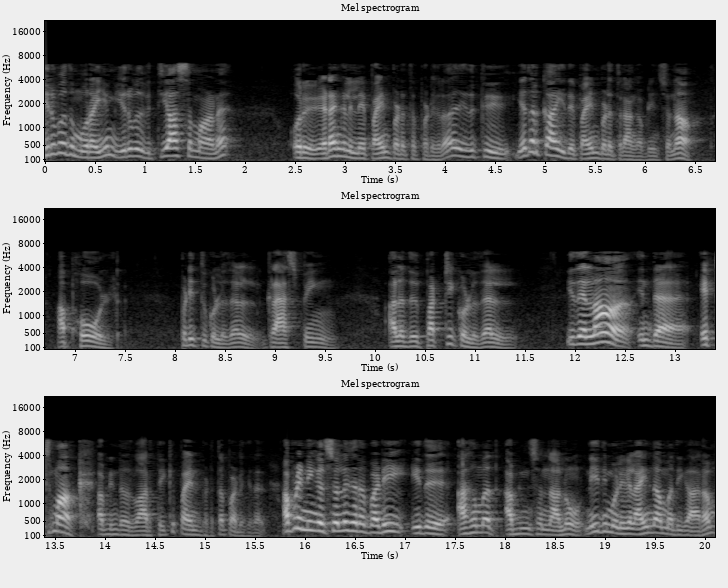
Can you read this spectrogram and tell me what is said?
இருபது முறையும் இருபது வித்தியாசமான ஒரு இடங்களிலே பயன்படுத்தப்படுகிறது. இதுக்கு எதற்காக இதை பயன்படுத்துகிறாங்க அப்படின்னு சொன்னால் அப்ஹோல்ட் பிடித்துக் கொள்ளுதல் கிராஸ்பிங் அல்லது பற்றி கொள்ளுதல் இதெல்லாம் இந்த எட்மார்க் அப்படின்ற ஒரு வார்த்தைக்கு பயன்படுத்தப்படுகிறது. அப்படி நீங்கள் சொல்லுகிறபடி இது அகமத் அப்படின்னு சொன்னாலும் நீதிமொழிகள் ஐந்தாம் அதிகாரம்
